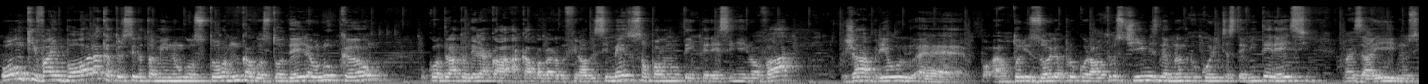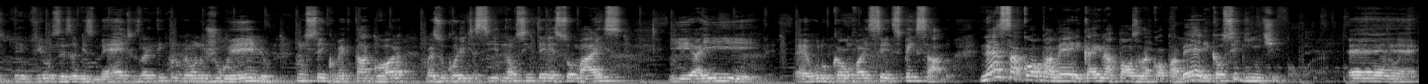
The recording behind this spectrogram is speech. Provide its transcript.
Ou um que vai embora, que a torcida também não gostou, nunca gostou dele, é o Lucão o contrato dele acaba agora no final desse mês, o São Paulo não tem interesse em renovar. Já abriu, é, autorizou ele a procurar outros times, lembrando que o Corinthians teve interesse, mas aí não se viu os exames médicos, ele tem problema no joelho, não sei como é que tá agora, mas o Corinthians não se interessou mais e aí é, o Lucão vai ser dispensado. Nessa Copa América, aí na pausa da Copa América, é o seguinte: é,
